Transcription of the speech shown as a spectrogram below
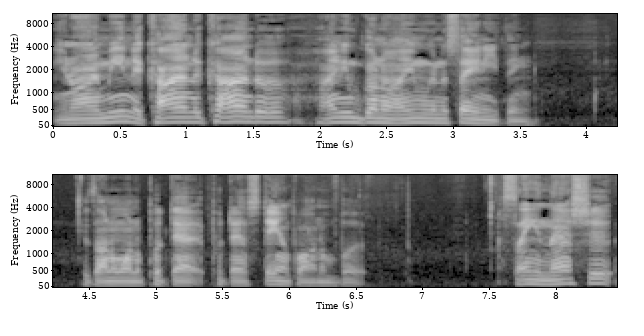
you know what I mean? It kinda, kinda. I ain't even gonna, I ain't even gonna say anything, cause I don't want to put that, put that stamp on them. But saying that shit,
